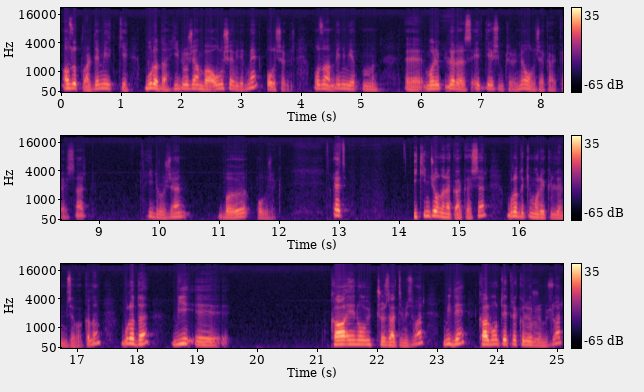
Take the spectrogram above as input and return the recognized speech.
azot var. Demek ki burada hidrojen bağı oluşabilir mi? Oluşabilir. O zaman benim yapımın e, moleküller arası etkileşim türü ne olacak arkadaşlar? Hidrojen bağı olacak. Evet. İkinci olarak arkadaşlar buradaki moleküllerimize bakalım. Burada bir e, KNO3 çözeltimiz var. Bir de karbon tetraklorürümüz var.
